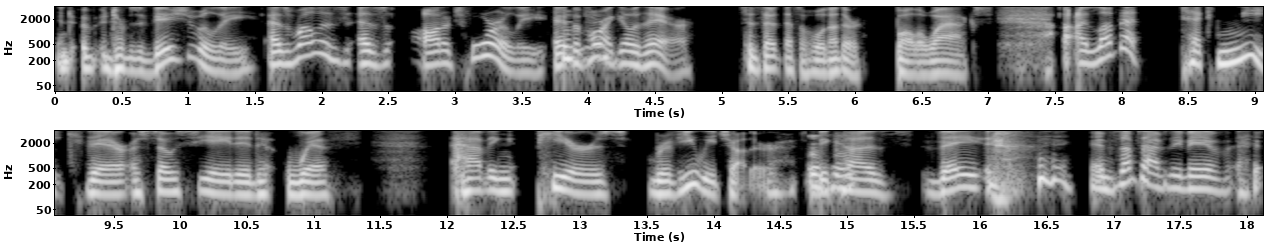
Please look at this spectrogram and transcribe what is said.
in, in terms of visually as well as as auditorily. And mm-hmm. before I go there, since that, that's a whole other ball of wax, I love that technique there associated with having peers review each other mm-hmm. because they and sometimes they may have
